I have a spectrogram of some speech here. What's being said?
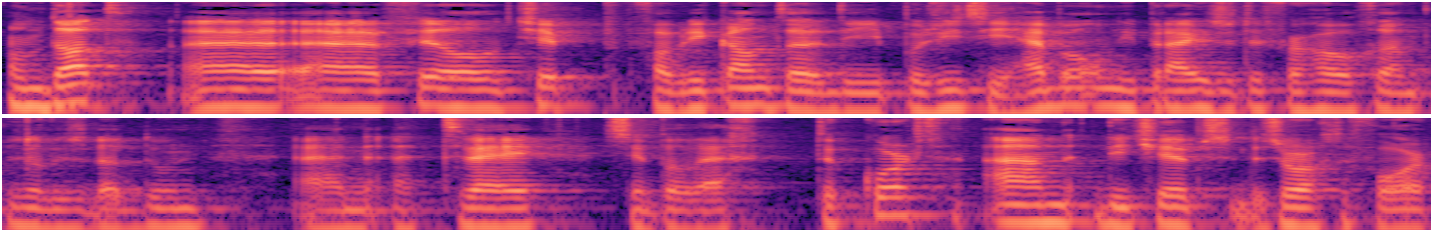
omdat uh, uh, veel chipfabrikanten die positie hebben om die prijzen te verhogen, zullen ze dat doen. En twee, simpelweg tekort aan die chips zorgt ervoor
